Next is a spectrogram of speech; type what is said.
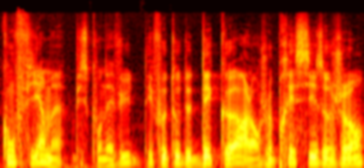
confirme, puisqu'on a vu des photos de décors. Alors je précise aux gens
